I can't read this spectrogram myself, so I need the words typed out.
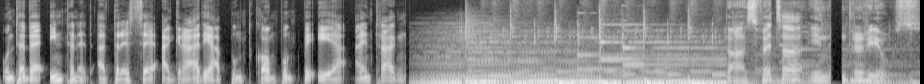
unter der Internetadresse agraria.com.br eintragen. Das Wetter in Entre Rios.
